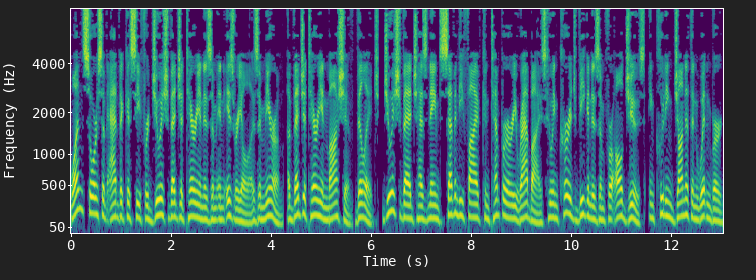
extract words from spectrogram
One source of advocacy for Jewish vegetarianism in Israel is Amirim, a vegetarian moshav village. Jewish Veg has named 75 contemporary rabbis who encourage veganism for all Jews, including Jonathan Wittenberg,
